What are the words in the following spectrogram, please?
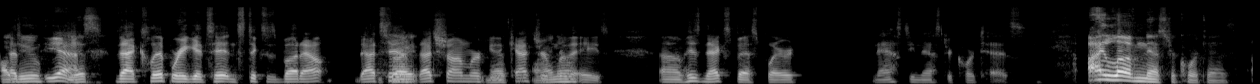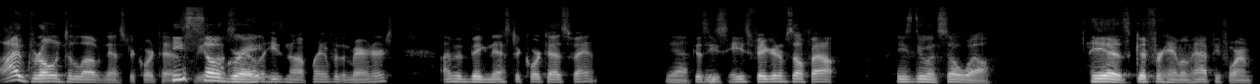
I At- do. yeah. Yes. That clip where he gets hit and sticks his butt out. That's, That's him. right. That's Sean Murphy, That's- the catcher for the A's. Um, his next best player, Nasty Nestor Cortes. I love Nestor Cortes. I've grown to love Nestor Cortes. He's so honest. Great. He's not playing for the Mariners. I'm a big Nestor Cortes fan Yeah, because he's he's figured himself out. He's doing so well. He is good for him. I'm happy for him.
